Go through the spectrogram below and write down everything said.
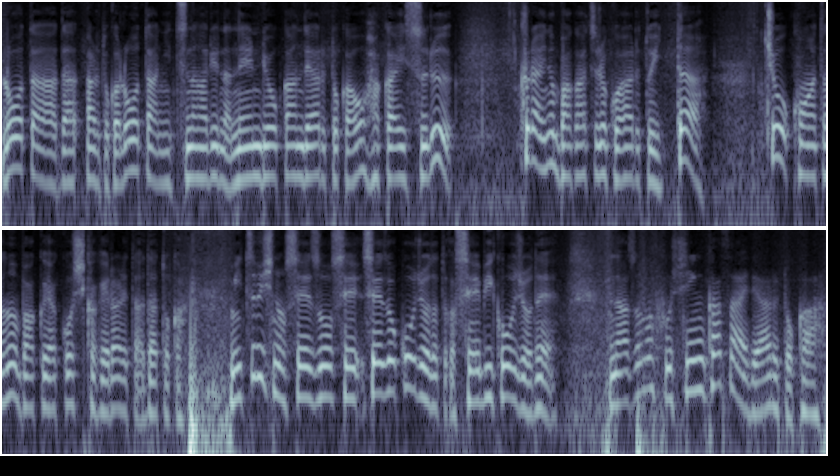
ローターであるとかローターにつながるような燃料管であるとかを破壊するくらいの爆発力があるといった超小型の爆薬を仕掛けられただとか三菱の製造製造工場だとか整備工場で謎の不審火災であるとか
